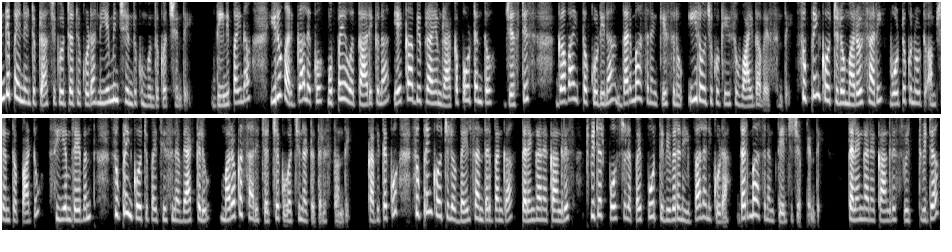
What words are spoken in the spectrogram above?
ఇండిపెండెంట్ ప్రాసిక్యూటర్ను కూడా నియమించేందుకు ముందుకొచ్చింది. దీనిపైన ఇరు వర్గాలకు ముప్పైవ తారీఖున ఏకాభిప్రాయం రాకపోవడంతో జస్టిస్ గవాయ్తో కూడిన ధర్మాసనం కేసును ఈ రోజుకు కేసు వాయిదా వేసింది. సుప్రీంకోర్టులో మరోసారి ఓటుకు నోటు అంశంతో పాటు సీఎం రేవంత్ సుప్రీంకోర్టుపై చేసిన వ్యాఖ్యలు మరొకసారి చర్చకు వచ్చినట్టు తెలుస్తోంది. కవితకు సుప్రీంకోర్టులో బెయిల్ సందర్భంగా తెలంగాణ కాంగ్రెస్ ట్విట్టర్ పోస్టులపై పూర్తి వివరణ ఇవ్వాలని కూడా ధర్మాసనం తేల్చి చెప్పింది. తెలంగాణ కాంగ్రెస్ ట్విట్టర్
